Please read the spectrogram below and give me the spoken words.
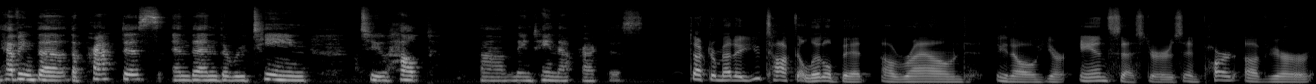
having the the practice and then the routine to help um, maintain that practice. Dr. Mehta, you talked a little bit around you know your ancestors and part of your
